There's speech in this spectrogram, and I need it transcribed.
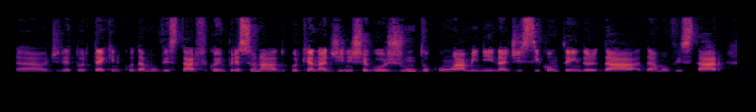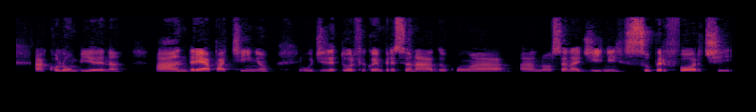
uh, o diretor técnico da Movistar ficou impressionado, porque a Nadine chegou junto com a menina de C Contender da, da Movistar, a colombiana, a Andrea Patinho. O diretor ficou impressionado com a, a nossa Nadine, super forte.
